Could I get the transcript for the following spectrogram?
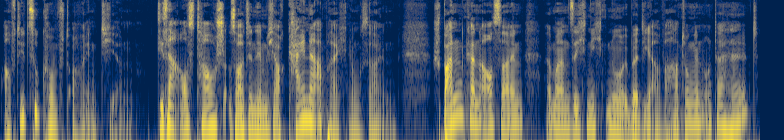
auf die Zukunft orientieren? Dieser Austausch sollte nämlich auch keine Abrechnung sein. Spannend kann auch sein, wenn man sich nicht nur über die Erwartungen unterhält,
